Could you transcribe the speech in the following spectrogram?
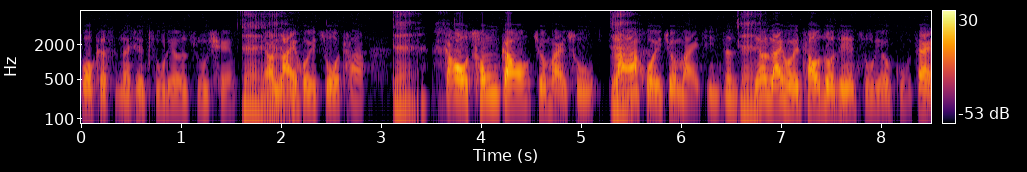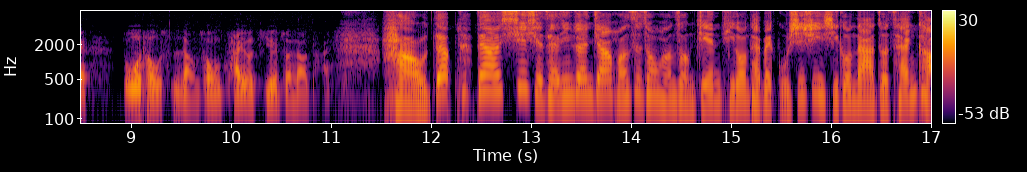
focus 那些主流的族群，对，你要来回做它。对，高冲高就卖出，拉回就买进，这你要来回操作这些主流股，在多头市场中才有机会赚到大钱。好的，非常谢谢财经专家黄世聪黄总监提供台北股市讯息，供大家做参考。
